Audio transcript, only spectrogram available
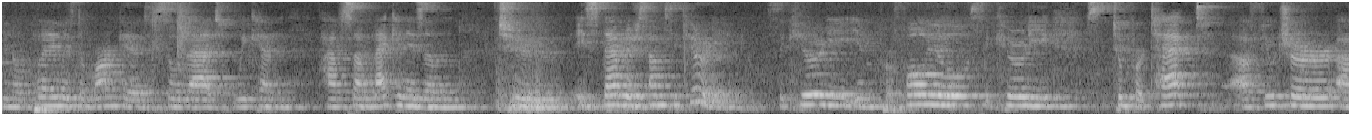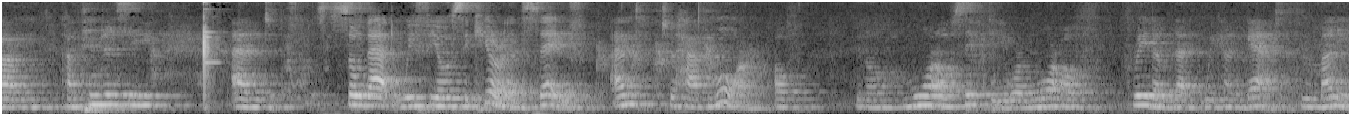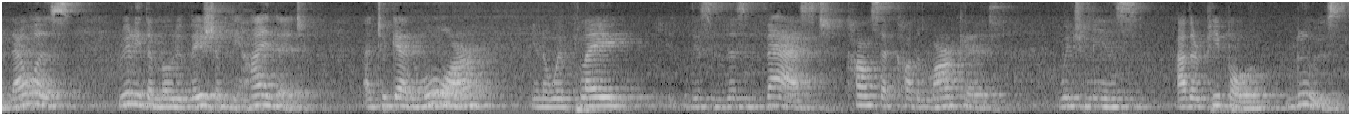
you know, play with the market so that we can have some mechanism to establish some security. Security in portfolio, security to protect a future um, contingency, and so that we feel secure and safe, and to have more of, you know, more of safety or more of freedom that we can get through money. That was really the motivation behind it, and to get more you know, we play this this vast concept called the market, which means other people lose,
